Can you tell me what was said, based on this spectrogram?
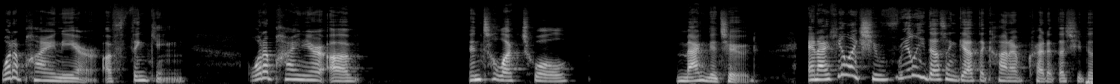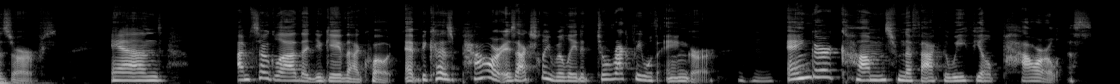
What a pioneer of thinking. What a pioneer of intellectual magnitude. And I feel like she really doesn't get the kind of credit that she deserves. And I'm so glad that you gave that quote eh, because power is actually related directly with anger. Mm-hmm. Anger comes from the fact that we feel powerless.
